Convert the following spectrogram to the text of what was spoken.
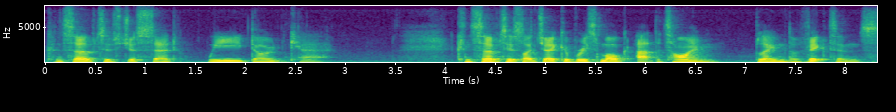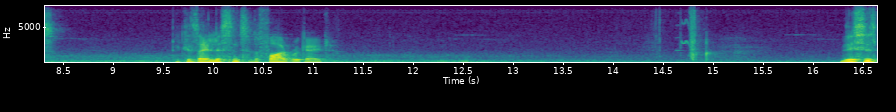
Conservatives just said, we don't care. Conservatives like Jacob Rees-Mogg at the time blamed the victims because they listened to the fire brigade. This is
